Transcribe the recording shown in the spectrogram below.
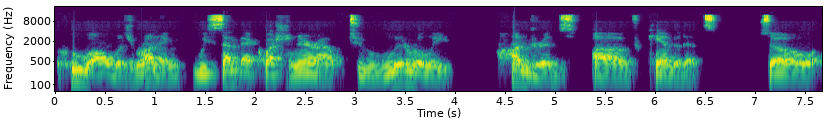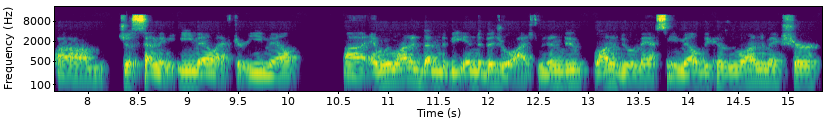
who all was running. We sent that questionnaire out to literally hundreds of candidates. So um, just sending email after email. Uh, and we wanted them to be individualized. We didn't do want to do a mass email because we wanted to make sure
